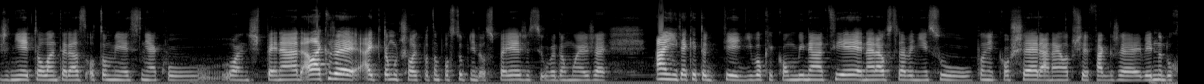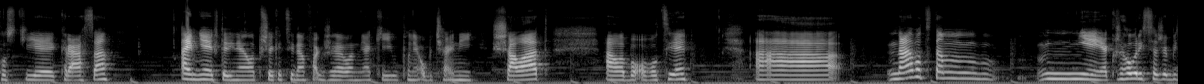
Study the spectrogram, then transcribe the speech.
že nie je to len teraz o tom jesť nejakú len špenát, ale akože aj k tomu človek potom postupne dospeje, že si uvedomuje, že ani takéto tie divoké kombinácie na Raustrave nie sú úplne košer a najlepšie je fakt, že v jednoduchosti je krása aj mne je vtedy najlepšie, keď si dám fakt, že len nejaký úplne obyčajný šalát alebo ovocie. A návod tam nie, akože hovorí sa, že by,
